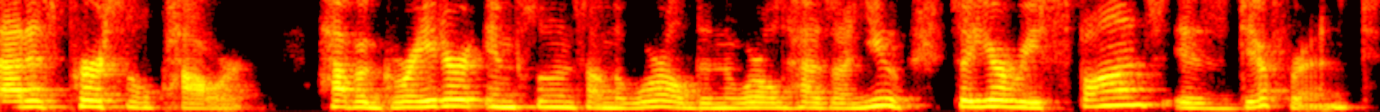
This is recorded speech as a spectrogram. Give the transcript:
that is personal power. Have a greater influence on the world than the world has on you. So your response is different.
